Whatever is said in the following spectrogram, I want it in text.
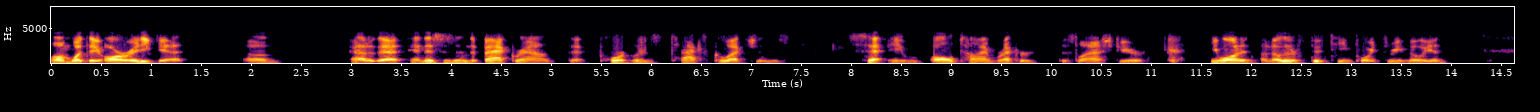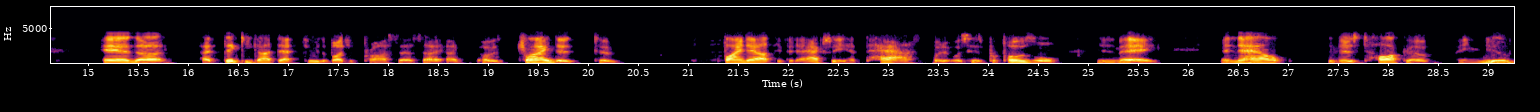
on what they already get um, out of that. And this is in the background that Portland's tax collections set a all-time record this last year. He wanted another 15.3 million, and uh, I think he got that through the budget process. I, I, I was trying to to find out if it actually had passed, but it was his proposal in May. And now there's talk of a new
